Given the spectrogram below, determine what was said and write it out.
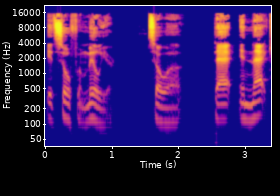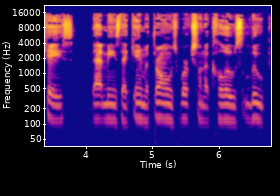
it's so familiar. So, uh, that in that case, that means that Game of Thrones works on a closed loop,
